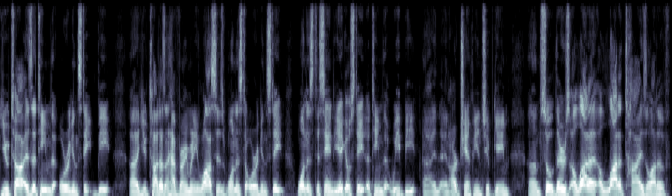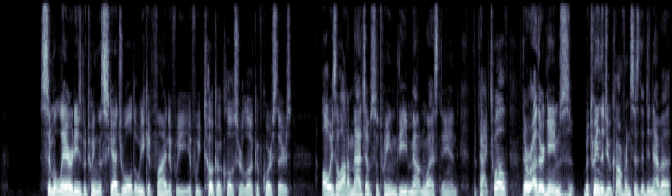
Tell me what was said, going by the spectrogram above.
Utah is a team that Oregon State beat. Uh, Utah doesn't have very many losses. One is to Oregon State, one is to San Diego State, a team that we beat uh, in, in our championship game. Um, so there's a lot of a lot of ties, a lot of similarities between the schedule that we could find if we if we took a closer look. Of course, there's always a lot of matchups between the Mountain West and the Pac 12. There were other games between the two conferences that didn't have a,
